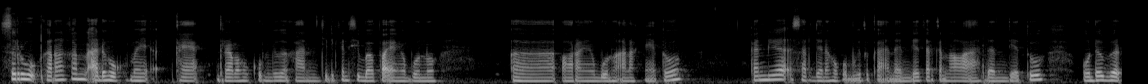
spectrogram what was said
Seru karena kan ada hukumnya kayak drama hukum juga kan. Jadi kan si bapak yang ngebunuh uh, orang yang bunuh anaknya itu kan dia sarjana hukum gitu kan. Dan dia terkenal lah. Dan dia tuh udah ber,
